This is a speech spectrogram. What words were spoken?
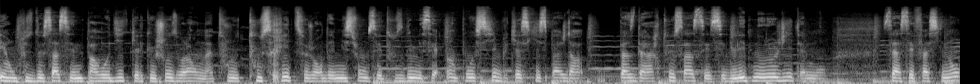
Et en plus de ça, c'est une parodie de quelque chose, voilà, on a tous ri de ce genre d'émission, on s'est tous dit, mais c'est impossible, qu'est-ce qui se passe, derrière- tout ça? C'est de l'ethnologie tellement. C'est assez fascinant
